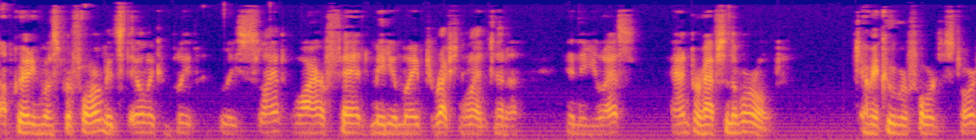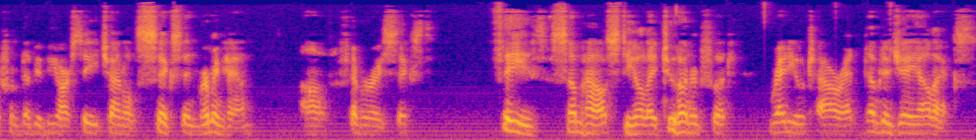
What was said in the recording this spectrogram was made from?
Upgrading was performed. It's the only completely slant wire fed medium wave directional antenna in the U.S. and perhaps in the world. Terry Cooper forwards a story from WBRC Channel 6 in Birmingham of February 6th. Thieves somehow steal a 200 foot radio tower at WJLX.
